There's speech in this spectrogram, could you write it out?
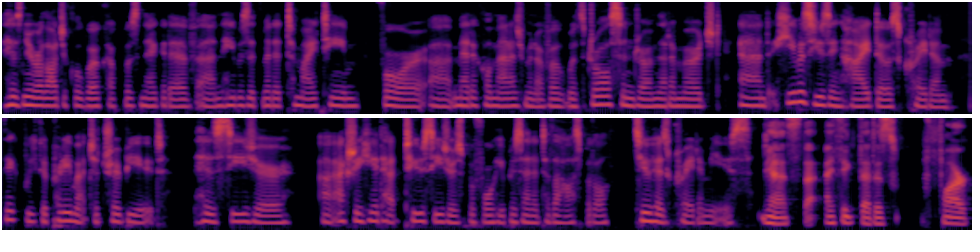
His neurological workup was negative, and he was admitted to my team for uh, medical management of a withdrawal syndrome that emerged. And he was using high dose kratom. I think we could pretty much attribute his seizure. Uh, actually, he had had two seizures before he presented to the hospital to his kratom use. Yes, that, I think that is far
